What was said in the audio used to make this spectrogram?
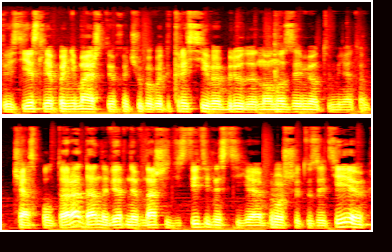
То есть, если я понимаю, что я хочу какое-то красивое блюдо, но оно займет у меня там час-полтора, да, наверное, в нашей действительности я брошу эту затею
